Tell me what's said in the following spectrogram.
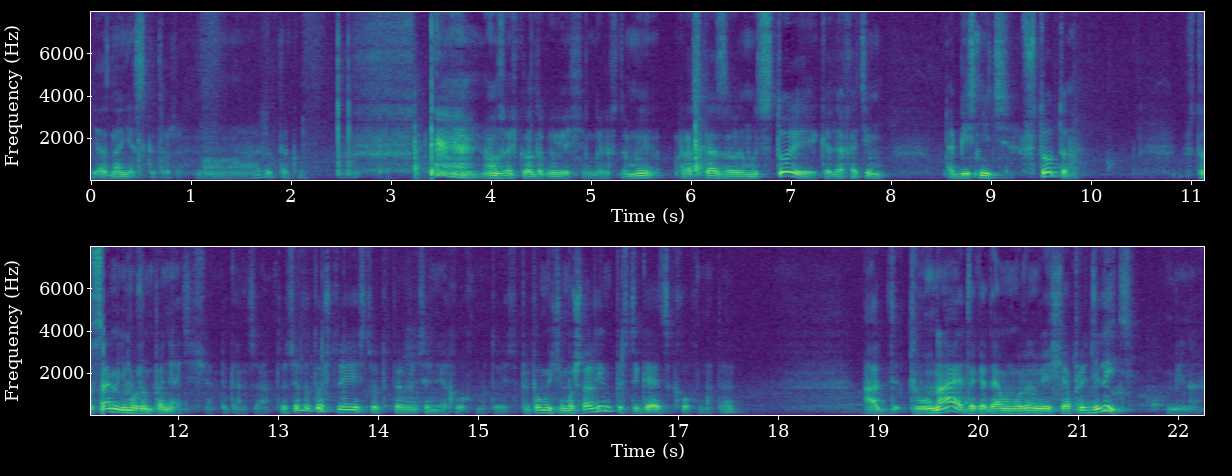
Я знаю несколько тоже. Но это такой. Он значит, сказал такую вещь. Он говорит, что мы рассказываем истории, когда хотим объяснить что-то, что сами не можем понять еще до конца. То есть это то, что есть вот приобретение хохма. То есть при помощи машалим постигается хохма. Так? А твуна это когда мы можем вещи определить. Именно.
